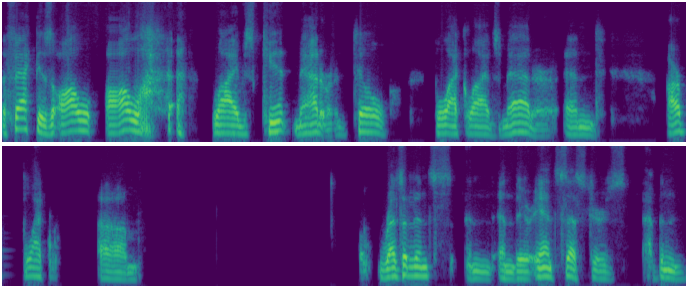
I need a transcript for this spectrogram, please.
The fact is, all all lives can't matter until Black Lives Matter, and our Black um, residents and, and their ancestors have been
